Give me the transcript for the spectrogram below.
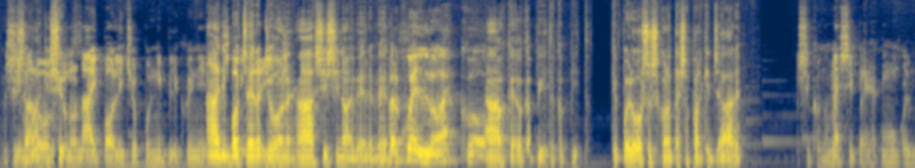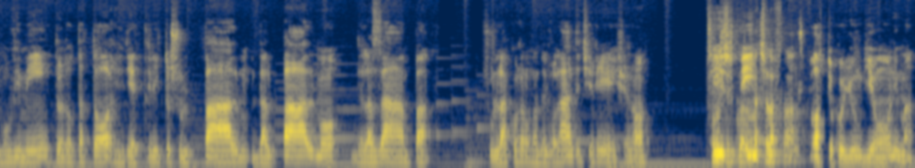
non si sì, sa ma che si... non ha i pollici opponibili, quindi... Ah, di boccia hai ragione. Ah, sì, sì, no, è vero, è vero. Per quello, ecco... Ah, ok, ho capito, ho capito. Che poi l'orso secondo te sa parcheggiare? Secondo me sì, perché comunque il movimento rotatorio di attrito sul palmo, dal palmo della zampa sulla corona del volante ci riesce, no? Sì, Forse secondo me ce la fa. Spotto con gli unghioni, ma...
